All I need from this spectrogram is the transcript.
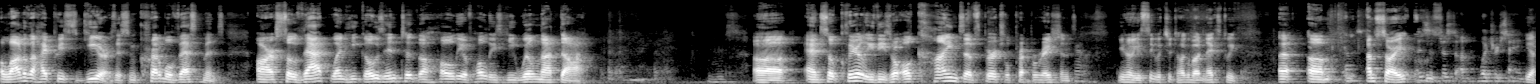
a lot of the high priest's gear, this incredible vestments, are so that when he goes into the Holy of Holies, he will not die. Uh, and so clearly, these are all kinds of spiritual preparations. You know, you see what you're talking about next week. Uh, um, I'm sorry. This is just uh, what you're saying. Yeah.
